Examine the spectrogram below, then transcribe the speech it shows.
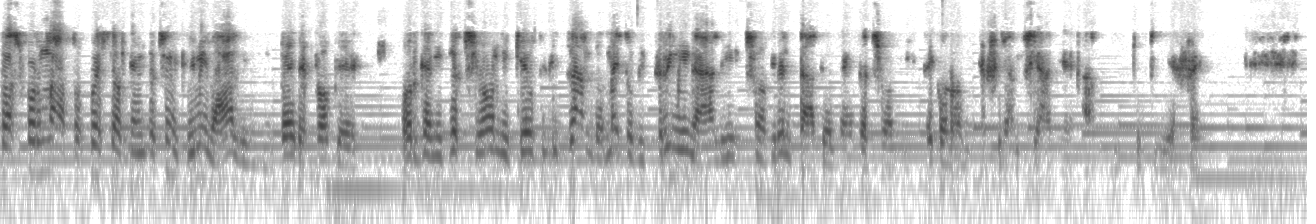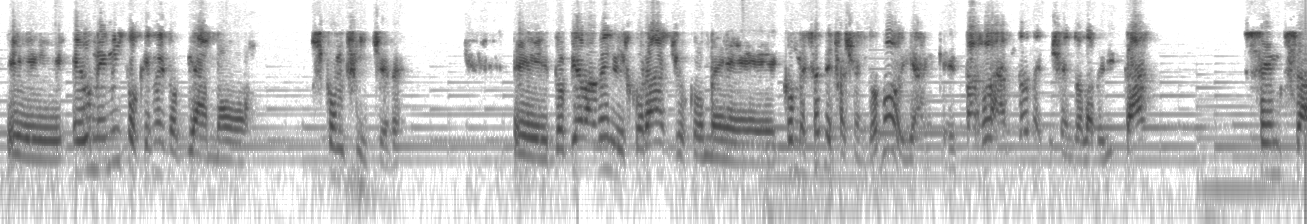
trasformato queste organizzazioni criminali in vere e proprie organizzazioni che utilizzando metodi criminali sono diventate organizzazioni economiche e finanziarie a tutti gli effetti. E, è un nemico che noi dobbiamo sconfiggere. E dobbiamo avere il coraggio, come, come state facendo voi anche, parlandone, dicendo la verità, senza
